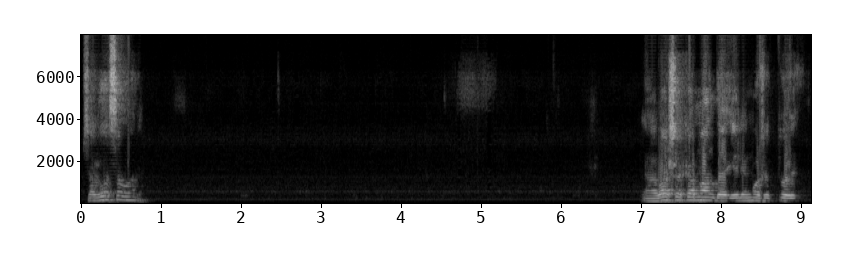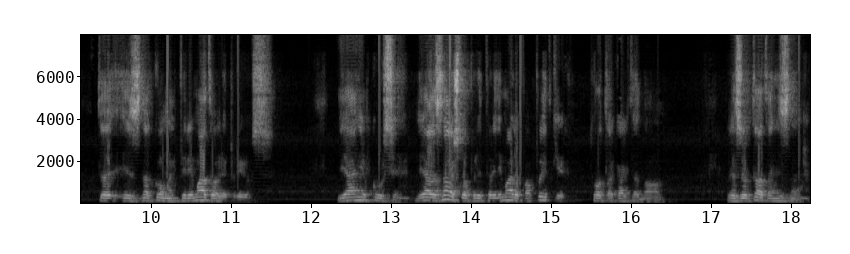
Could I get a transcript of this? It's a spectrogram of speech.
согласовали. А ваша команда или, может, кто из знакомых перематывали привез? Я не в курсе. Я знаю, что предпринимали попытки, кто-то как-то, но результата не знаю.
